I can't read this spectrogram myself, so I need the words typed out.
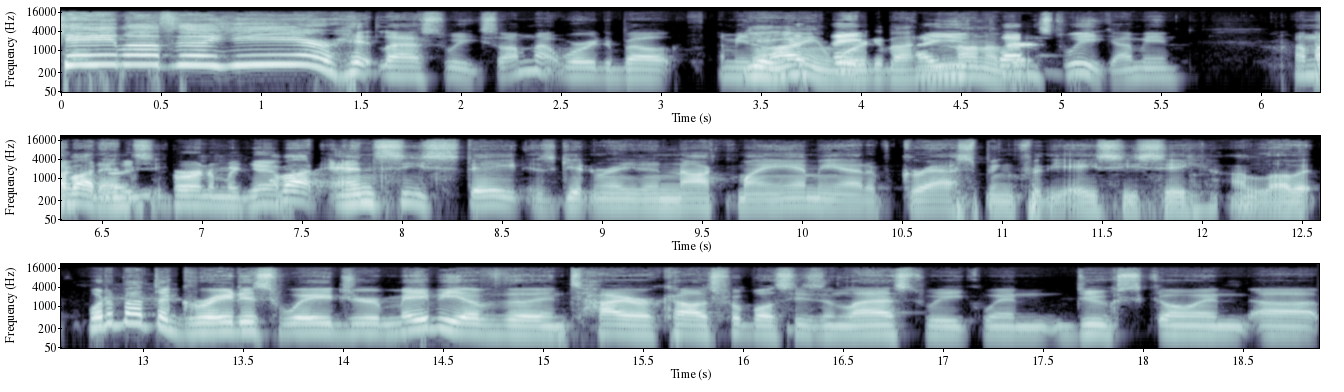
game of the year hit last week, so I'm not worried about. I mean, Yeah, you Ohio ain't worried about I none of it. last week. I mean, I'm How not about NC burn them again. how about NC State is getting ready to knock Miami out of grasping for the ACC? I love it. What about the greatest wager, maybe of the entire college football season last week when Duke's going uh,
